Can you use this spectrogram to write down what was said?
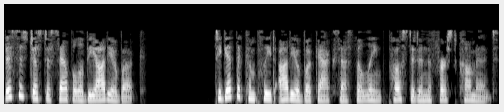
This is just a sample of the audiobook. To get the complete audiobook access the link posted in the first comment.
